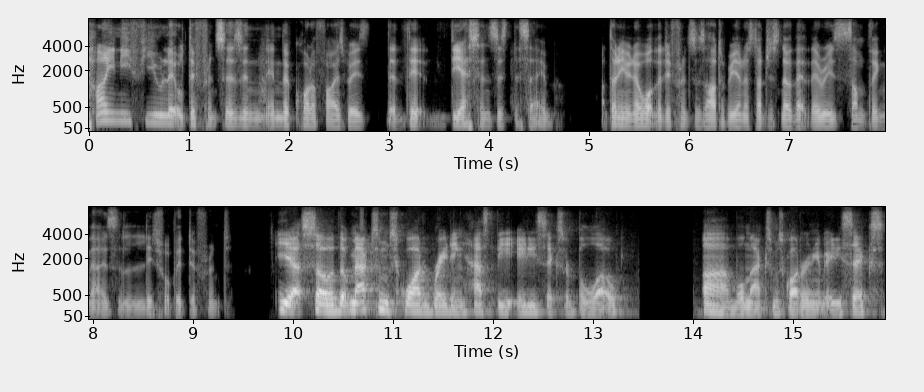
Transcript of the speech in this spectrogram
tiny few little differences in in the qualifiers, but the, the the essence is the same. I don't even know what the differences are to be honest. I just know that there is something that is a little bit different. Yeah, so the maximum squad rating has to be 86 or below. Um, well, maximum squad rating of 86.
